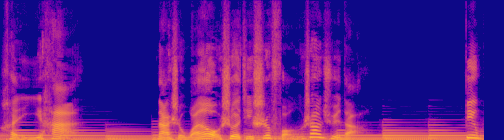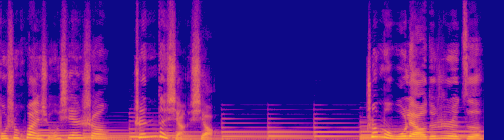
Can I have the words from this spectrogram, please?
很遗憾。那是玩偶设计师缝上去的，并不是浣熊先生真的想笑。这么无聊的日子，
